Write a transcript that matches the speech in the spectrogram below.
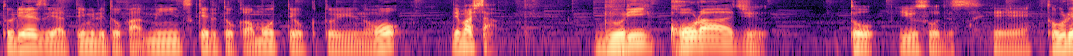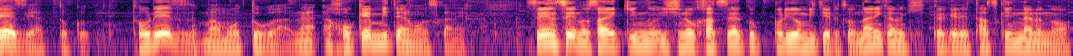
とりあえずやってみるとか身につけるとか持っておくというのを出ました。ブリコラージュというそうです。えー、とりあえずやっとく。とりあえず、ま持っとくわな。保険みたいなもんですかね。先生の最近の石の活躍っぷりを見てると何かのきっかけで助けになるのは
